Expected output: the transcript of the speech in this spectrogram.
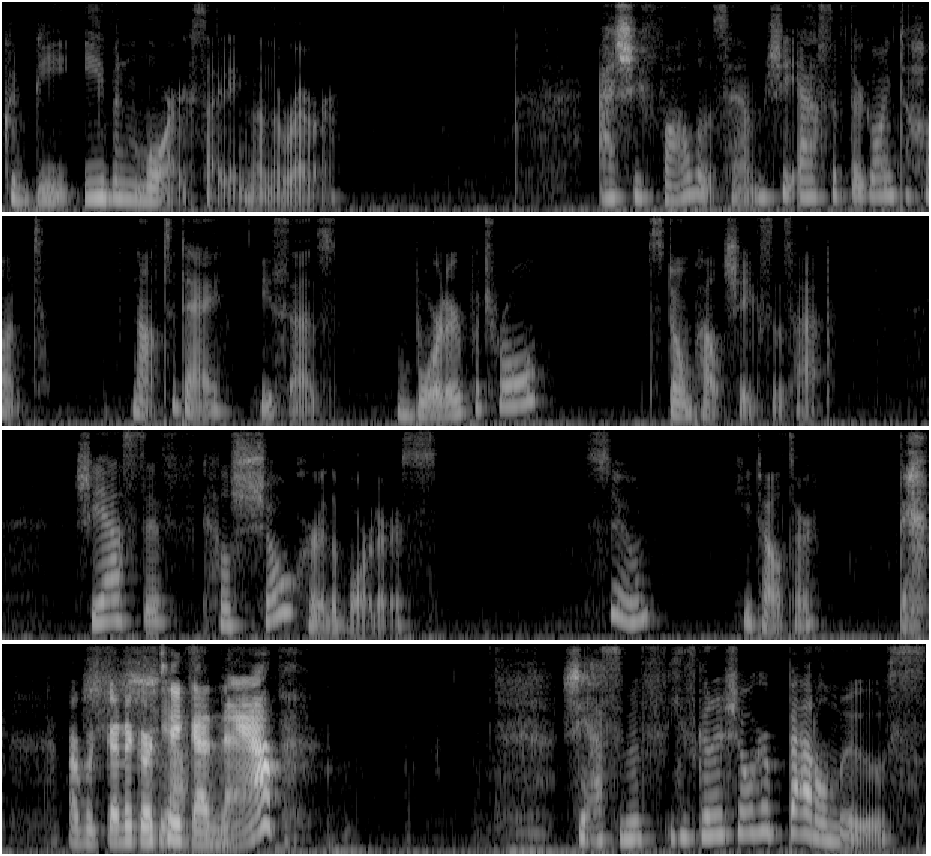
could be even more exciting than the river. As she follows him, she asks if they're going to hunt. Not today, he says. Border patrol? Stonepelt shakes his head. She asks if he'll show her the borders. Soon, he tells her. Are we gonna go She take a nap? She asks him if he's going to show her battle moves.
